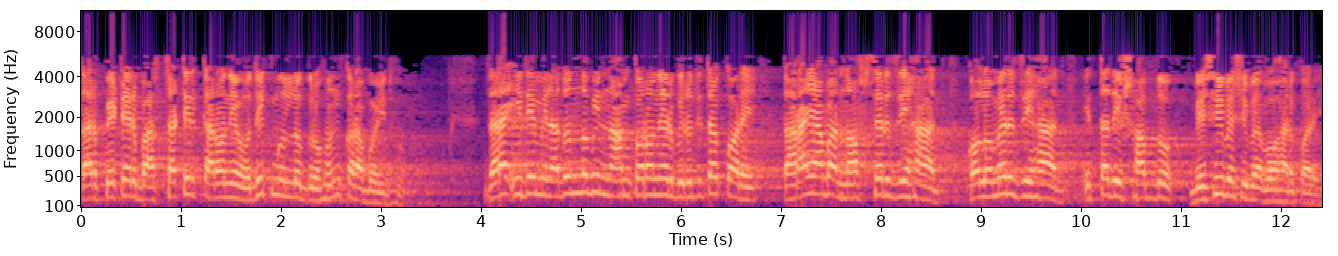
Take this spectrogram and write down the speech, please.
তার পেটের বাচ্চাটির কারণে অধিক মূল্য গ্রহণ করা বৈধ। যারা ঈদে মিলাদুন্নবীর নামকরণের বিরোধিতা করে, তারাই আবার নফসের জিহাদ, কলমের জিহাদ ইত্যাদি শব্দ বেশি বেশি ব্যবহার করে।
